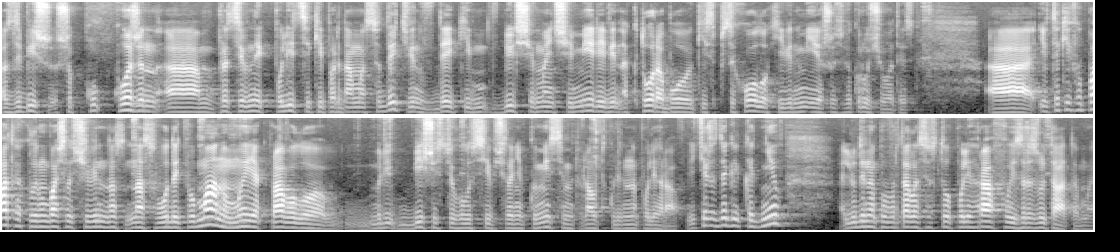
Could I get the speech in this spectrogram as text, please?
Здебільшого, що ко- кожен е, працівник поліції, який перед нами сидить, він в деякій в більшій меншій мірі він актор або якийсь психолог, і він вміє щось викручуватись. І в таких випадках, коли ми бачили, що він нас, нас вводить в оману, ми, як правило, більшістю голосів членів комісії ми відправляли таку людину на поліграф. І через декілька днів людина поверталася з того поліграфу із результатами,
